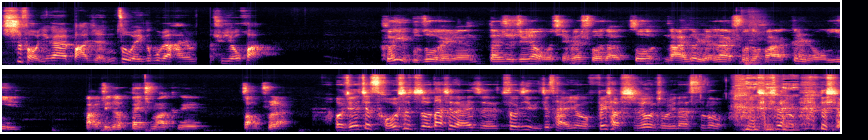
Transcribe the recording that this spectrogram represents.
是否应该把人作为一个目标函数去优化？可以不作为人，但是就像我前面说的，做拿一个人来说的话，更容易把这个 benchmark 给找出来。我觉得就从始至终到现在为止，周记里就采用非常实用主义的思路，就是就是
